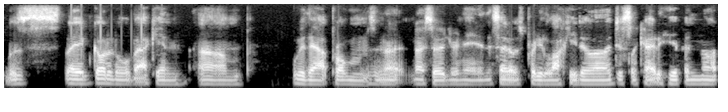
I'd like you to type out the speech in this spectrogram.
was they got it all back in um, without problems and no, no surgery needed. They said I was pretty lucky to uh, dislocate a hip and not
